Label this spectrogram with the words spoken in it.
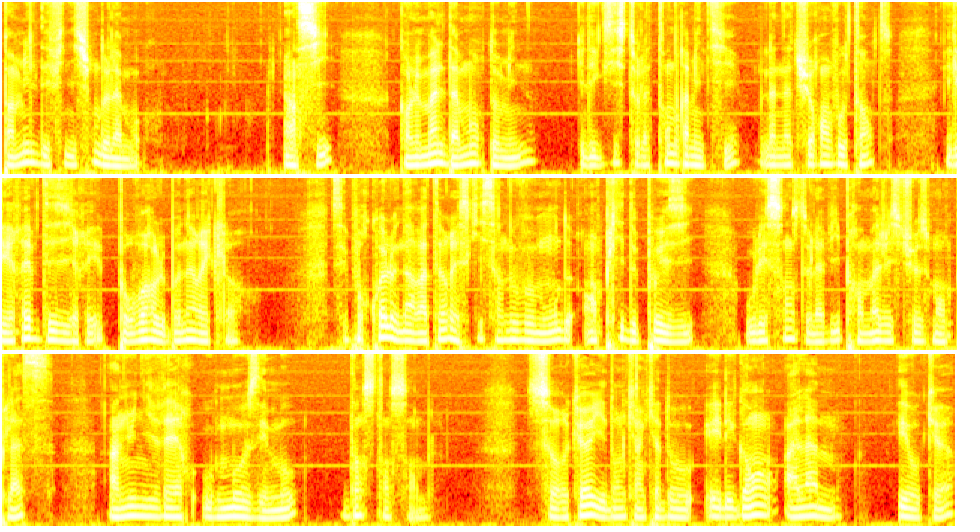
peint mille définitions de l'amour. Ainsi, quand le mal d'amour domine, il existe la tendre amitié, la nature envoûtante, et les rêves désirés pour voir le bonheur éclore. C'est pourquoi le narrateur esquisse un nouveau monde empli de poésie, où l'essence de la vie prend majestueusement place, un univers où mots et mots dansent ensemble. Ce recueil est donc un cadeau élégant à l'âme et au cœur,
